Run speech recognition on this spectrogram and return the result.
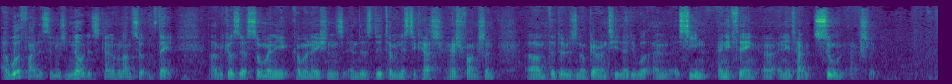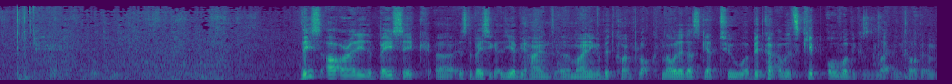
I will find a solution. No, this is kind of an uncertain thing uh, because there are so many combinations in this deterministic hash, hash function um, that there is no guarantee that you will uh, see anything uh, anytime soon, actually. These are already the basic, uh, is the basic idea behind uh, mining a Bitcoin block. Now let us get to Bitcoin. I will skip over because of the lightning talk. I'm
